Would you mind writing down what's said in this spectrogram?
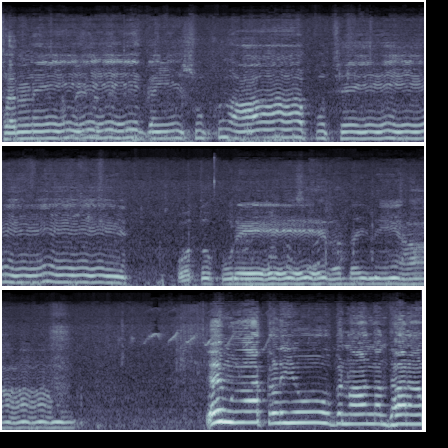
શરણે ગઈ સુખ આપ છે. પોતું પૂરે હૃદયને આમ. એમ આ કળિયુગ ના અંધારા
